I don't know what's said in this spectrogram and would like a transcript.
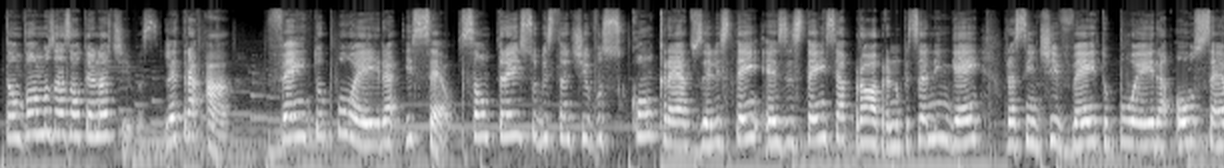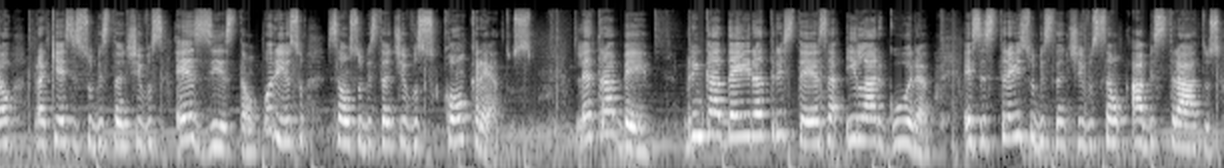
Então vamos às alternativas. Letra A vento, poeira e céu. São três substantivos concretos, eles têm existência própria, não precisa ninguém para sentir vento, poeira ou céu para que esses substantivos existam. Por isso, são substantivos concretos. Letra B brincadeira, tristeza e largura. Esses três substantivos são abstratos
